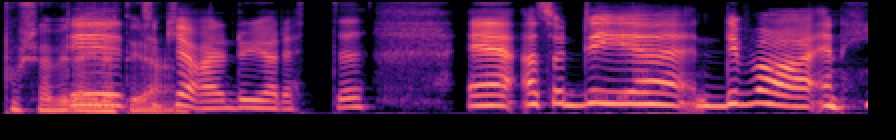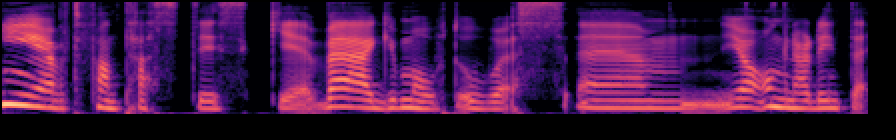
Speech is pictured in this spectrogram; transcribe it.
pushar vi dig lite Det tycker jag du gör rätt i. Eh, alltså det, det var en helt fantastisk eh, väg mot OS. Eh, jag ångrade inte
